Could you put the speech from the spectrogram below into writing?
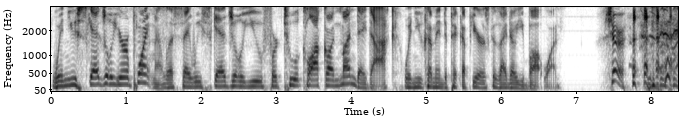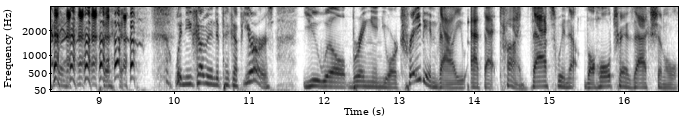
When you schedule your appointment, let's say we schedule you for two o'clock on Monday, Doc, when you come in to pick up yours, because I know you bought one. Sure. when you come in to pick up yours, you will bring in your trade in value at that time. That's when the whole transactional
